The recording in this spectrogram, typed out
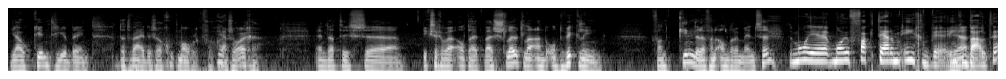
jouw kind hier brengt, dat wij er zo goed mogelijk voor gaan Ja. zorgen. En dat is, ik zeg wel altijd, wij sleutelen aan de ontwikkeling van kinderen van andere mensen. Een mooie, mooie vakterm ingebouwd, hè?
